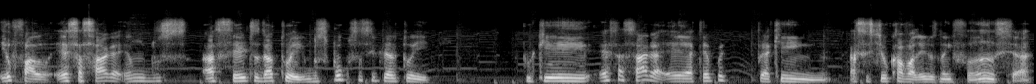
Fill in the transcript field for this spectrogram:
eu falo, essa saga é um dos acertos da Toei, um dos poucos acertos da Toei. Porque essa saga é até pra quem assistiu Cavaleiros na infância,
